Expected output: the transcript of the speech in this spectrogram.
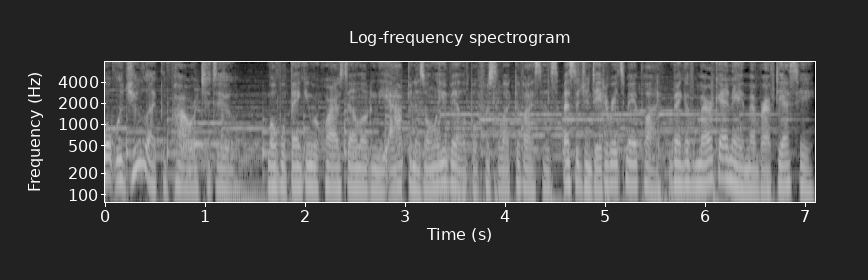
What would you like the power to do? Mobile banking requires downloading the app and is only available for select devices. Message and data rates may apply. Bank of America and a member FDIC.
